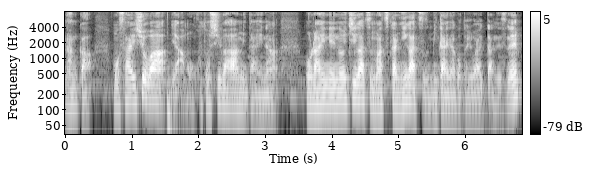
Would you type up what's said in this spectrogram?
なんかもう最初はいやもう今年はみたいなもう来年の1月末か2月みたいなこと言われたんですね。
